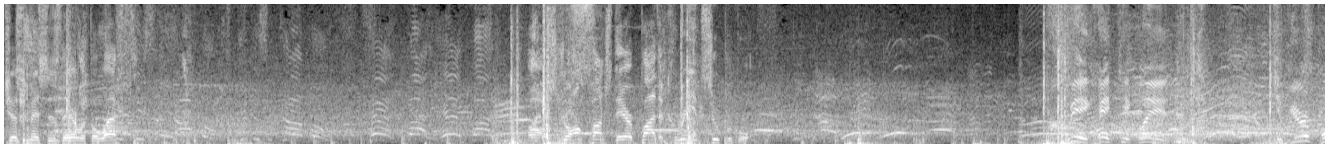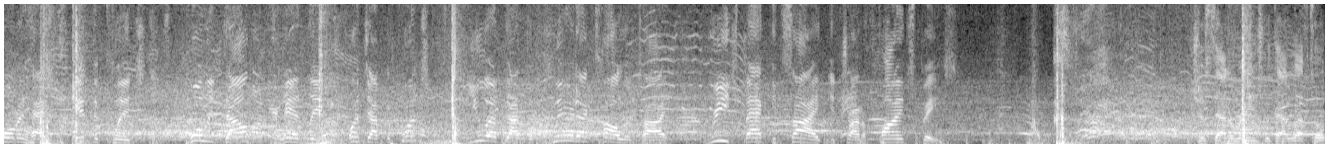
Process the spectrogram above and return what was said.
Just misses there with the left. Oh, strong punch there by the Korean Superboy. Big head kick lands. If your opponent has you in the clinch, pulling down on your head, landing punch after punch, you have got to clear that collar tie, reach back inside, and try to find space. Just out of range with that left hook.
